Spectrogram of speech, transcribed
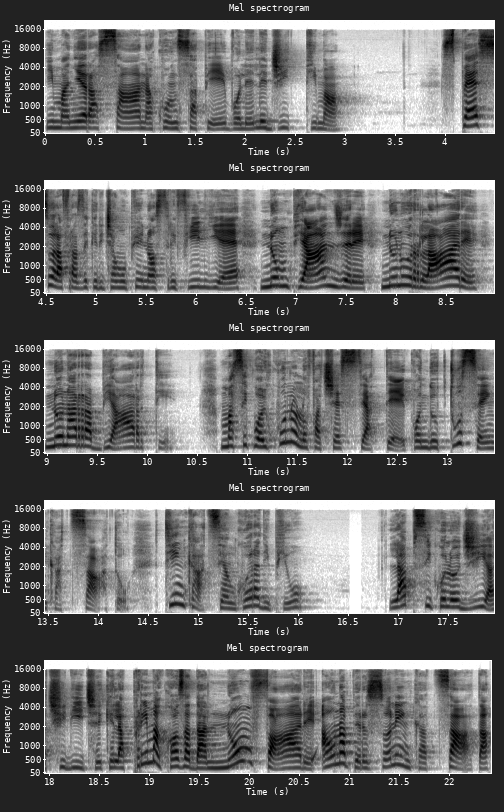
in maniera sana, consapevole, legittima. Spesso la frase che diciamo più ai nostri figli è non piangere, non urlare, non arrabbiarti. Ma se qualcuno lo facesse a te quando tu sei incazzato, ti incazzi ancora di più. La psicologia ci dice che la prima cosa da non fare a una persona incazzata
